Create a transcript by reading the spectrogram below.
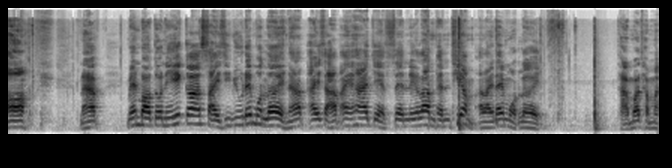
ต่อนะครับเมนบอร์ดตัวนี้ก็ใส่ CPU ได้หมดเลยนะครับ i3 i5 7 Celeron Pentium อะไรได้หมดเลย ถามว่าทำไม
